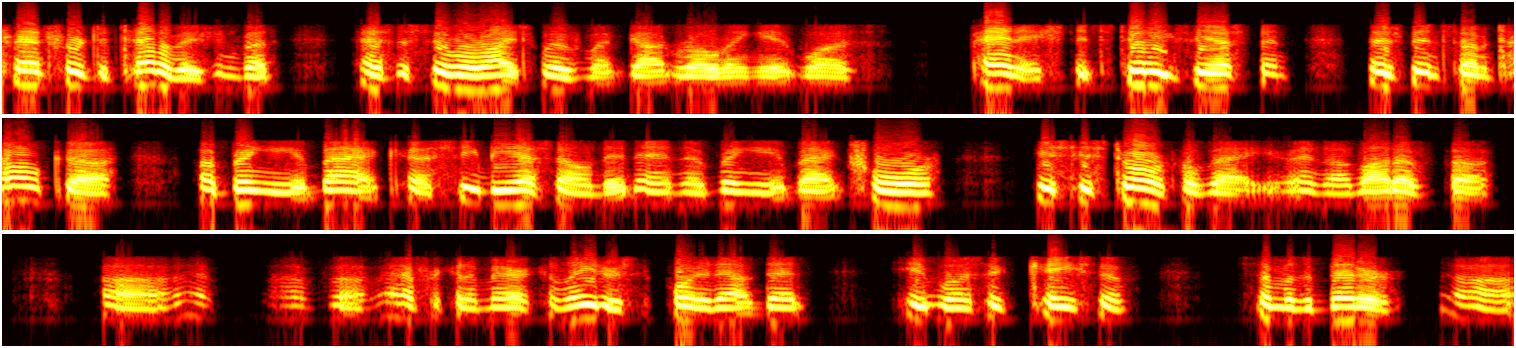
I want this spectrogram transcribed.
transferred to television. But as the civil rights movement got rolling, it was vanished. It still exists, and there's been some talk uh, of bringing it back. Uh, CBS owned it, and uh, bringing it back for its historical value. And a lot of uh, uh, of uh, African American leaders pointed out that it was a case of some of the better uh,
